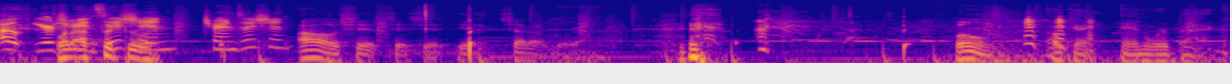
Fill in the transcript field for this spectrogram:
Oh, your transition. Transition. Oh shit! Shit! Shit! Yeah. Shut up, Lorena. Boom. Okay, and we're back.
